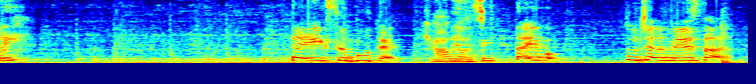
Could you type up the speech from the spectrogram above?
ताई। ताई एक सबूत है। क्या मासी ताई वो तू चल मेरे साथ।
